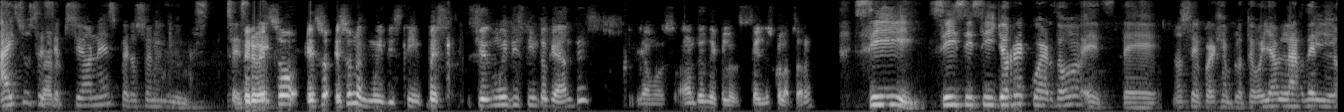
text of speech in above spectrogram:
Hay sus excepciones, pero son mínimas. Pero eso, eso, eso no es muy distinto. Pues sí es muy distinto que antes, digamos, antes de que los sellos colapsaran. Sí, sí, sí, sí. Yo recuerdo, este, no sé, por ejemplo, te voy a hablar del,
